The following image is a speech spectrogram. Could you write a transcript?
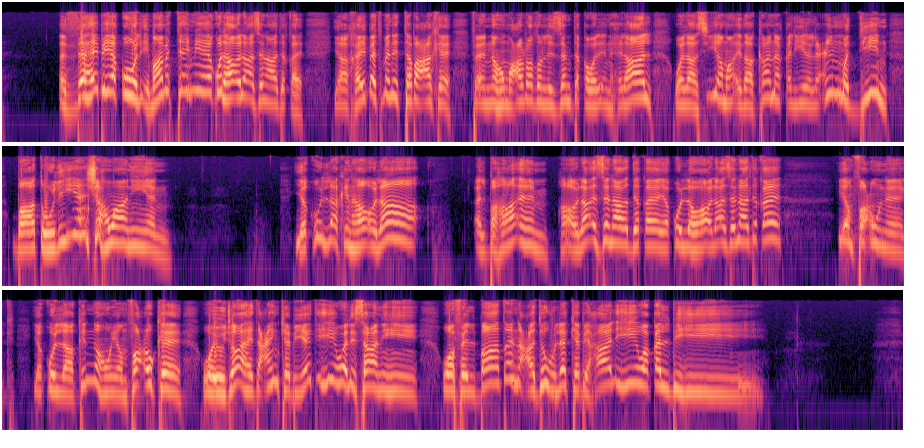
الذهبي يقول إمام التيمية يقول هؤلاء زنادقة. يا خيبة من اتبعك؟ فإنه معرض للزندقة والانحلال ولا سيما إذا كان قليل العلم والدين. باطوليا شهوانيا. يقول لكن هؤلاء البهائم هؤلاء الزنادقة يقول له هؤلاء زنادقة ينفعونك. يقول لكنه ينفعك ويجاهد عنك بيده ولسانه وفي الباطن عدو لك بحاله وقلبه.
